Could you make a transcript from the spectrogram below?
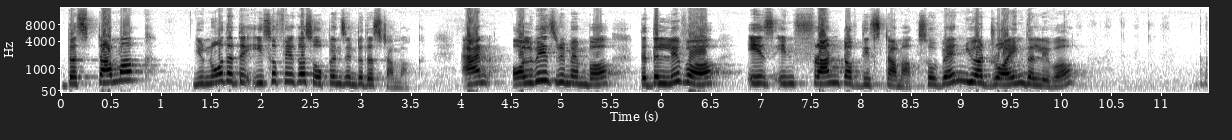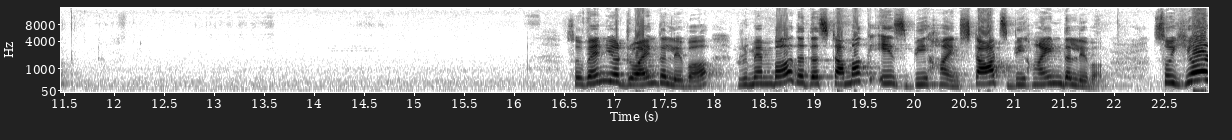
the stomach you know that the esophagus opens into the stomach and always remember that the liver is in front of the stomach. So, when you are drawing the liver So, when you are drawing the liver, remember that the stomach is behind, starts behind the liver. So, here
